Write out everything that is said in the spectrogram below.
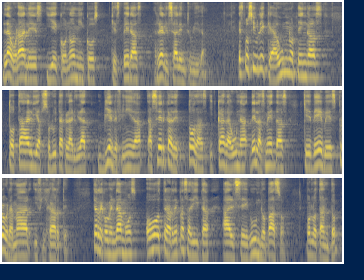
laborales y económicos que esperas realizar en tu vida. Es posible que aún no tengas total y absoluta claridad bien definida acerca de todas y cada una de las metas que debes programar y fijarte. Te recomendamos otra repasadita al segundo paso. Por lo tanto,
